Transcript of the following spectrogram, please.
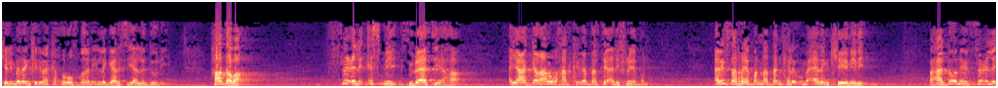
kelimadan kelima ka xuruuf badan in la gaarsiiyaa la doonayay haddaba ficli ismi hulaati ahaa ayaa gadaal waxaad kaga dartay alif reeban. Aliftan reebanna dan kale uma aadan keenine waxaad doonaya ficli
